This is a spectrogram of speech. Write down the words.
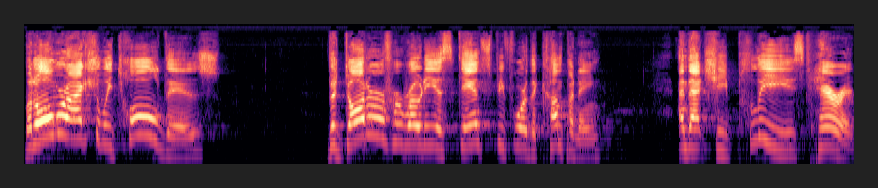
But all we're actually told is the daughter of Herodias danced before the company, and that she pleased Herod.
